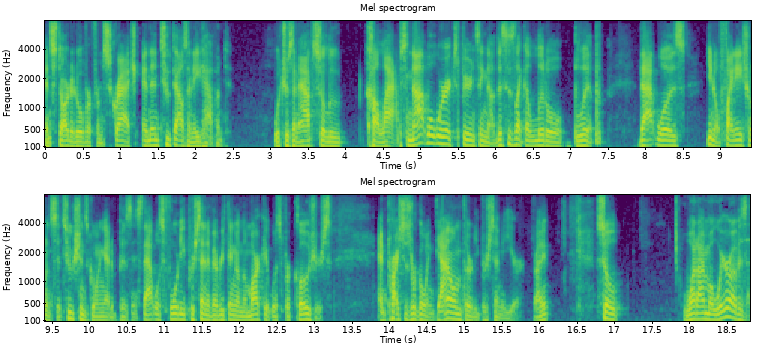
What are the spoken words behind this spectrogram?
and started over from scratch. And then 2008 happened, which was an absolute collapse, not what we're experiencing now. This is like a little blip. That was, you know, financial institutions going out of business. That was 40% of everything on the market was foreclosures. And prices were going down 30% a year, right? So what I'm aware of is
